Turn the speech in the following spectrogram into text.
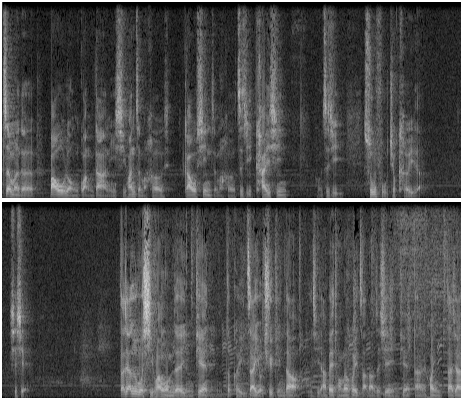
这么的。包容广大，你喜欢怎么喝，高兴怎么喝，自己开心，我自己舒服就可以了。谢谢大家。如果喜欢我们的影片，都可以在有趣频道以及阿贝同乐会找到这些影片。啊，欢迎大家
